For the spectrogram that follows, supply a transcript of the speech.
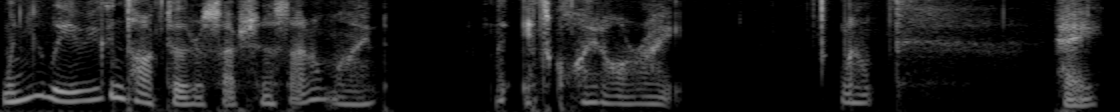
When you leave, you can talk to the receptionist. I don't mind. It's quite all right. Well, hey,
